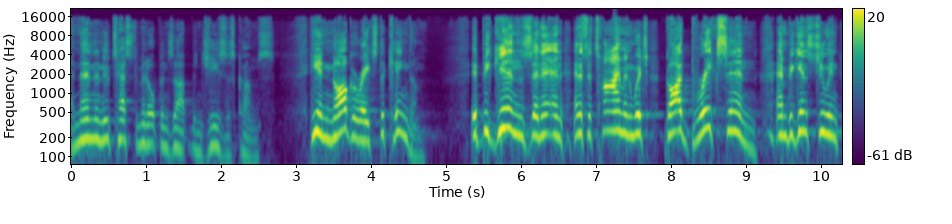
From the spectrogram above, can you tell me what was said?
And then the New Testament opens up and Jesus comes. He inaugurates the kingdom. It begins, and, and, and it's a time in which God breaks in and begins to in,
